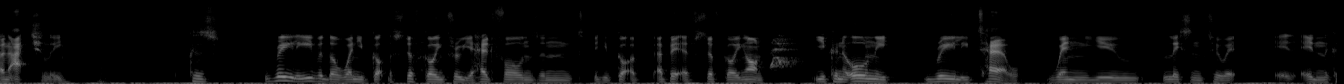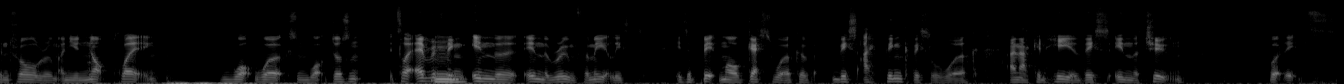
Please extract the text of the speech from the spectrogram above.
and actually because really, even though when you've got the stuff going through your headphones and you've got a, a bit of stuff going on, you can only really tell when you listen to it in, the control room and you're not playing what works and what doesn't. It's like everything mm. in the in the room for me at least is a bit more guesswork of this. I think this will work, and I can hear this in the tune, but it's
